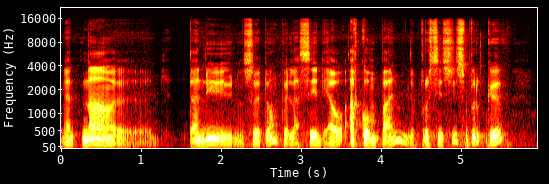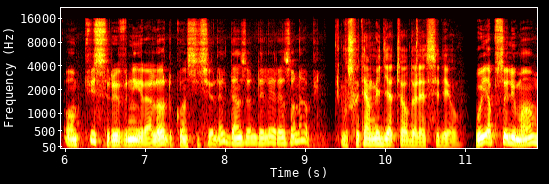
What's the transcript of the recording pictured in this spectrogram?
maintenant, bien entendu, nous souhaitons que la CDAO accompagne le processus pour que on puisse revenir à l'ordre constitutionnel dans un délai raisonnable. Vous souhaitez un médiateur de la CDAO Oui, absolument,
